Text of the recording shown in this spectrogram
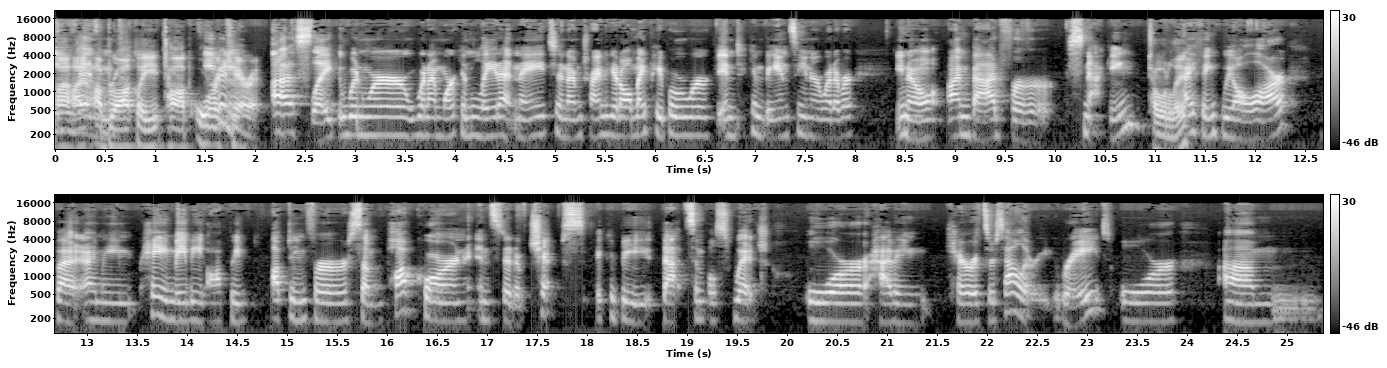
a, a, a broccoli top or a carrot. Us, like when we're when I'm working late at night and I'm trying to get all my paperwork into conveyancing or whatever, you know, I'm bad for snacking. Totally. I think we all are. But I mean, hey, maybe opting opting for some popcorn instead of chips. It could be that simple switch, or having carrots or celery, right? Or um,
